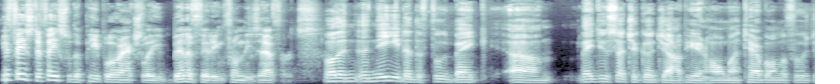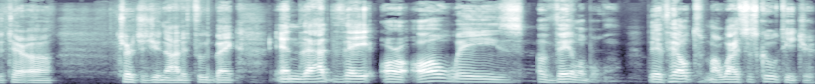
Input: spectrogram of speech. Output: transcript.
you're face to face with the people who are actually benefiting from these efforts Well, the, the need of the food bank, um, they do such a good job here in Houma, Terrebonne Lafourche, the Ter- uh, Churches United Food Bank, in that they are always available. They've helped. My wife's a school teacher,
